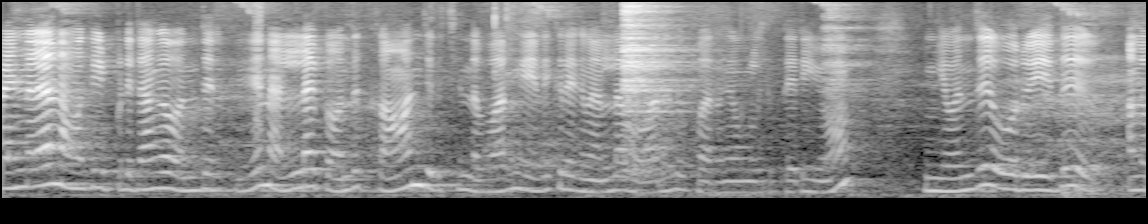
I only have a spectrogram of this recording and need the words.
ஃபைனலாக நமக்கு இப்படி தாங்க வந்திருக்கு. நல்லா இப்போ வந்து காஞ்சிருச்சு. இந்த பாருங்கள் எடுக்கிறதுக்கு நல்லா வரது பாருங்கள் உங்களுக்கு தெரியும். இங்கே வந்து ஒரு இது அந்த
